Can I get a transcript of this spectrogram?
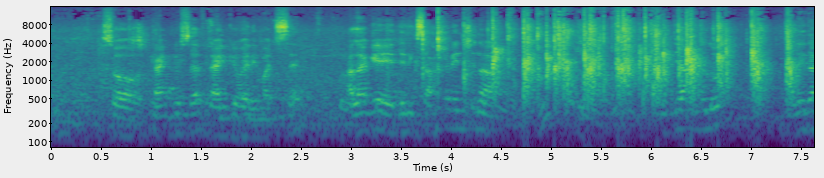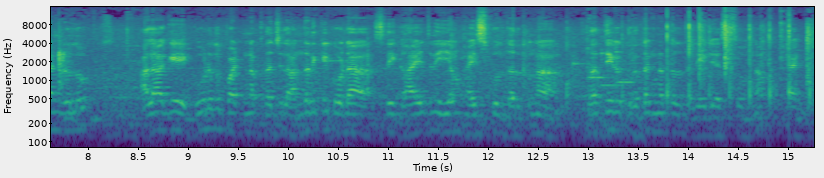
So thank you sir thank you very much sir. అలాగే దీనికి సహకరించిన విద్యార్థులు తల్లిదండ్రులు అలాగే గూడూరు పట్టణ ప్రజలందరికీ కూడా Shri Gayatri EM high school తరఫున ప్రత్యేక కృతజ్ఞతలు తెలియజేస్తూ ఉన్నాం. Thank you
